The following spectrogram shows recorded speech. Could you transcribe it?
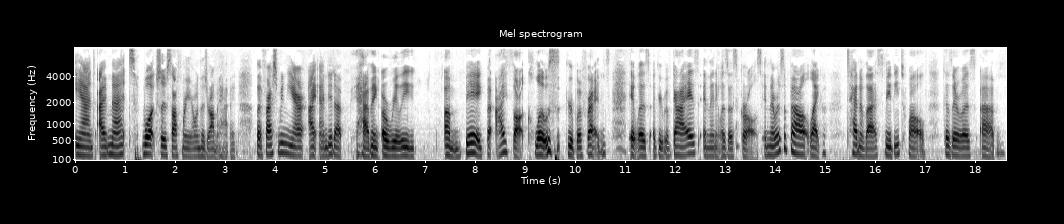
and I met well actually it was sophomore year when the drama happened but freshman year I ended up having a really um big but I thought close group of friends. It was a group of guys and then it was us girls. And there was about like 10 of us, maybe 12 because there was um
